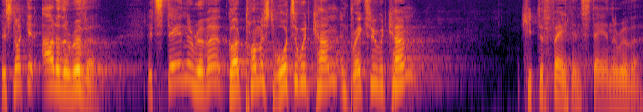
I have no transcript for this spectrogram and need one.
Let's not get out of the river. Let's stay in the river. God promised water would come and breakthrough would come. Keep the faith and stay in the river.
